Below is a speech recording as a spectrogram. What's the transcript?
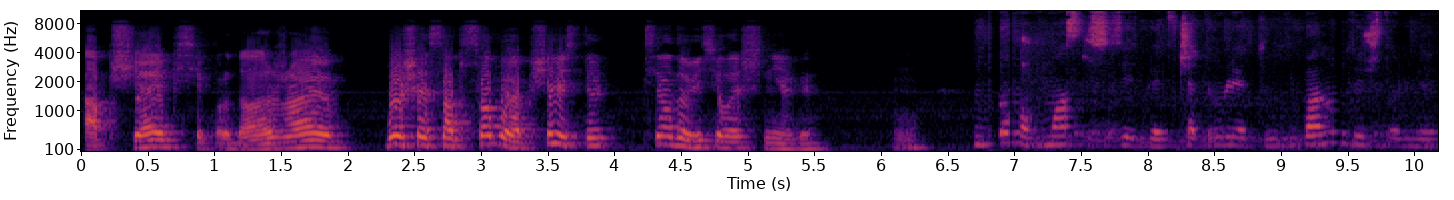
Общаемся, продолжаем. Больше я сам с собой общаюсь, ты все равно веселая шнега. Дома в маске сидеть, блядь, в чат рулетки. Ебанутый, что ли, блядь?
